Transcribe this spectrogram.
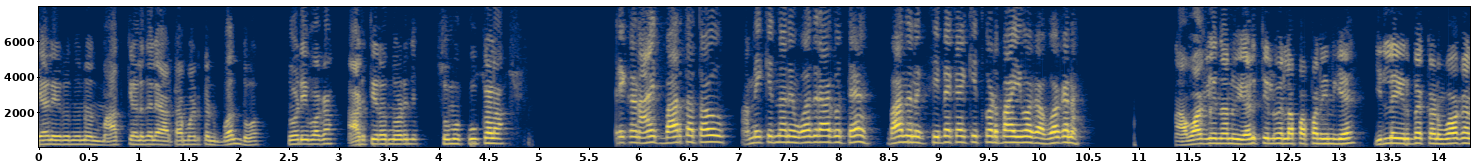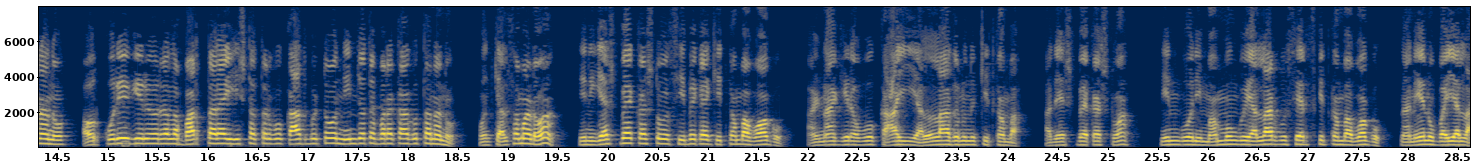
ಹೇಳಿರೋದು ನನ್ ಮಾತ್ ಕೇಳದಲ್ಲೇ ಆಟ ಮಾಡ್ಕೊಂಡು ಬಂದು, ನೋಡಿ ಇವಾಗ ಆಡ್ತಿರೋದ್ ನೋಡಿ ಸುಮ್ಮ ಕೂಕಳ. ಸರಿ ಕಣ ಆಯ್ತು ಆಮೇಲೆ ಆಮೇಕಿಂದಾನೆ ಹೋದ್ರೆ ಆಗುತ್ತೆ. ಬಾ ನನಗೆ ಸೀಬೆಕಾಯಿ ಕಿತ್ಕೊಡ್ ಬಾ ಇವಾಗ ಹೋಗೋಣ. ಅವಾಗ್ಲಿ ನಾನು ಹೇಳ್ತಿಲ್ವಲ್ಲ ಪಾಪ ನಿನ್ಗೆ? ಇಲ್ಲೇ ಇರ್ಬೇಕಣ್ ಹೋಗ ನಾನು. ಅವ್ರ ಕುರಿ ಗಿರಿಯವರೆಲ್ಲ ಬರ್ತಾರೆ ಇಷ್ಟೊತ್ತರ್ಗು ಕಾದ್ಬಿಟ್ಟು ನಿನ್ ಜೊತೆ ಬರಕ್ಕಾಗುತ್ತಾ ನಾನು? ಒಂದ್ ಕೆಲಸ ಮಾಡು. ನಿನಗೆ ಎಷ್ಟ್ ಬೇಕಷ್ಟು ಸೀಬೆಕಾಯಿ ಕಿತ್ಕೊಂಬ ಹೋಗು. ಹಣ್ಣಾಗಿರವು ಕಾಯಿ ಎಲ್ಲಾದ್ರೂ ಕಿತ್ಕೊಂಬ. ಅದೆಷ್ಟ್ ಬೇಕಷ್ಟು? ನಿನ್ಗೂ ನಿಮ್ಮ ಅಮ್ಮಂಗೂ ಎಲ್ಲಾರ್ಗೂ ಸೇರ್ಸಿ ಕಿತ್ಕೊಂಬ ಹೋಗು. ನಾನೇನು ಬೈಯಲ್ಲ.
